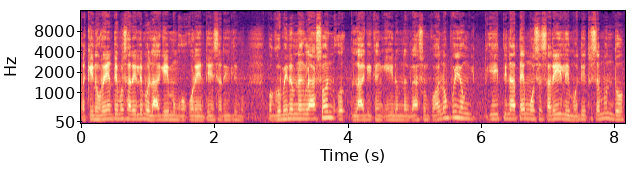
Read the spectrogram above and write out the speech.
Pag kinuryente mo sarili mo, lagi mong kukuryente yung sarili mo. Pag uminom ng lason, lagi kang iinom ng lason. Kung ano po yung ipinatay mo sa sarili mo dito sa mundo,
